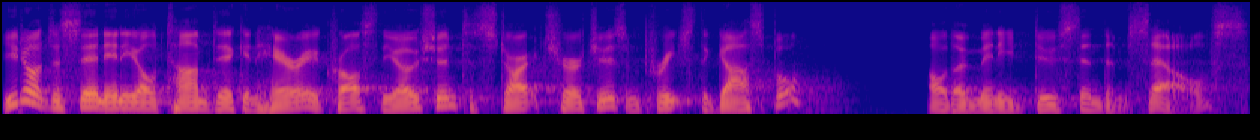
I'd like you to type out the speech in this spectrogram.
You don't just send any old Tom, Dick, and Harry across the ocean to start churches and preach the gospel, although many do send themselves.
